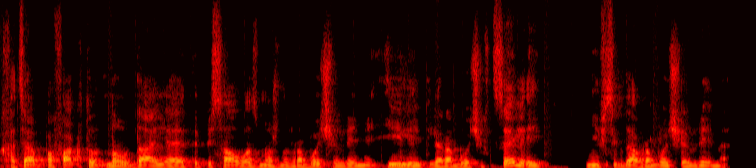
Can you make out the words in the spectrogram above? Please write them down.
хотя по факту, ну да, я это писал, возможно, в рабочее время или для рабочих целей, не всегда в рабочее время.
